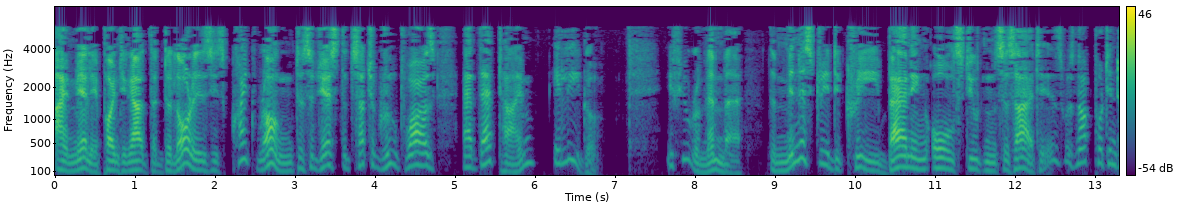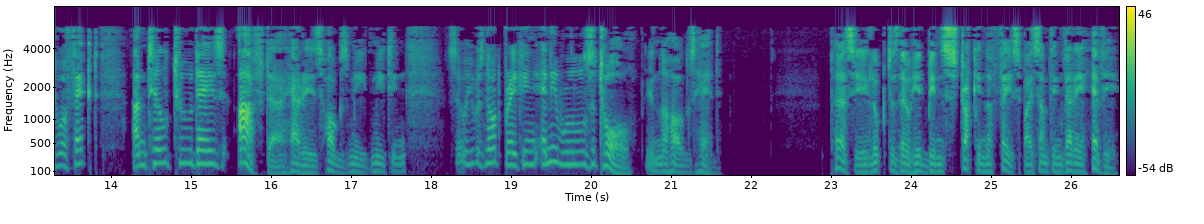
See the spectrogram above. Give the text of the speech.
I am merely pointing out that Dolores is quite wrong to suggest that such a group was, at that time, illegal. If you remember, the ministry decree banning all student societies was not put into effect until two days after Harry's Hogsmeade meeting, so he was not breaking any rules at all in the Hog's Head. Percy looked as though he had been struck in the face by something very heavy.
